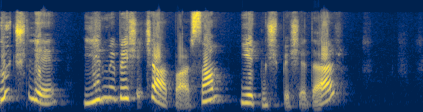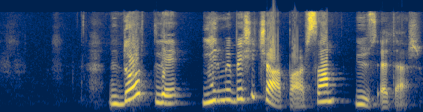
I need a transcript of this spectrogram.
3 ile 25'i çarparsam 75 eder. 4 ile 25'i çarparsam 100 eder.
